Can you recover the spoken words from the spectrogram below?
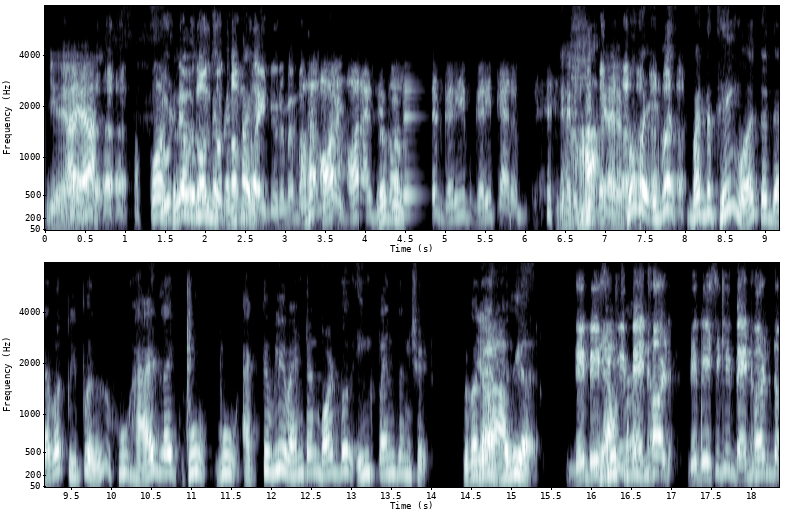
Yeah, yeah. Of course. Dude, there was also the thumb pen fight? fight. You remember uh-huh, thumb or, fight? or as we Look, call look. it, Garib, Garib Carib. no but it was but the thing was that there were people who had like who who actively went and bought those ink pens and shit because they Yeah. are heavier They basically Yeah. Ben Hurd. They basically Ben Hurd the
